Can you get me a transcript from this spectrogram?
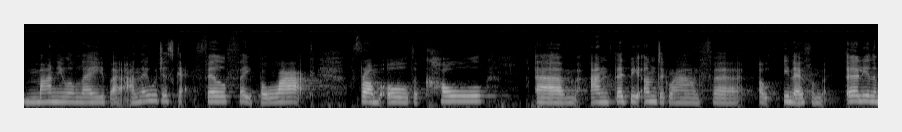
manual labor. And they would just get filthy black from all the coal. Um, and they'd be underground for, you know, from early in the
